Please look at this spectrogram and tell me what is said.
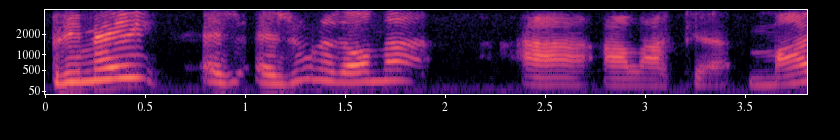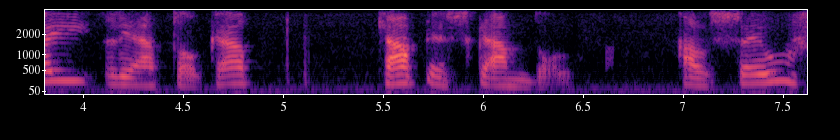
Primer, és, és una dona a, a la que mai li ha tocat cap escàndol. Als seus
